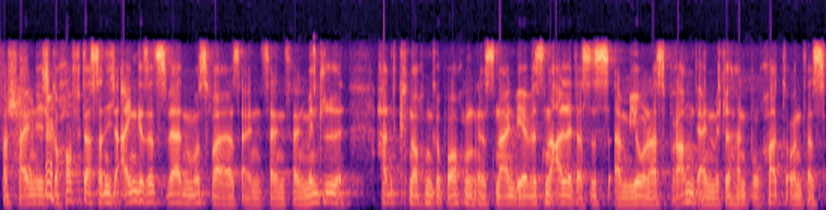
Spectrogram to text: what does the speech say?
wahrscheinlich gehofft, dass er nicht eingesetzt werden muss, weil er sein, sein, sein Mittelhandknochen gebrochen ist. Nein, wir wissen alle, dass es ähm, Jonas Bram, der einen Mittelhandbruch hat und das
